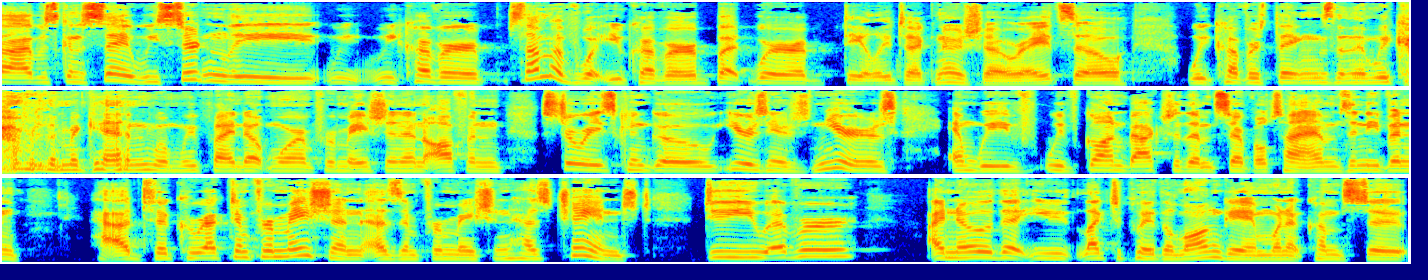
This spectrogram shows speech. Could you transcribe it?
I was going to say we certainly we, we cover some of what you cover, but we're a daily techno show, right? So we cover things and then we cover them again when we find out more information. And often stories can go years and years and years, and we've we've gone back to them several times and even had to correct information as information has changed. Do you ever? I know that you like to play the long game when it comes to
